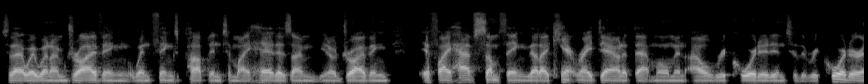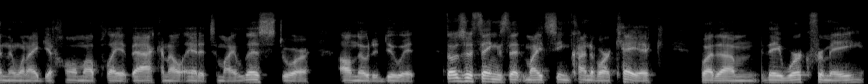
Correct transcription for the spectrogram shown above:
So that way when I'm driving, when things pop into my head as I'm, you know, driving, if I have something that I can't write down at that moment, I'll record it into the recorder and then when I get home I'll play it back and I'll add it to my list or I'll know to do it those are things that might seem kind of archaic, but um, they work for me.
